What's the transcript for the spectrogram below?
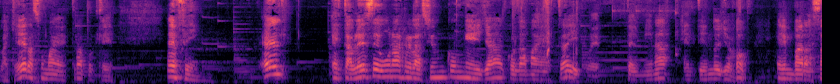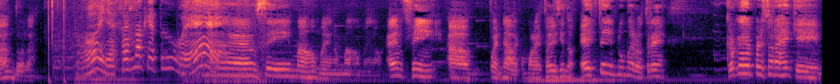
la que era su maestra, porque, en fin, él establece una relación con ella, con la maestra, y pues termina, entiendo yo, embarazándola. Ay, eso es lo que tú ves. Eh, sí, más o menos, más o menos. En fin, ah, pues nada, como les estoy diciendo, este número 3, creo que es el personaje que,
